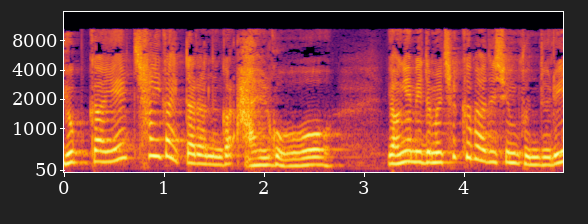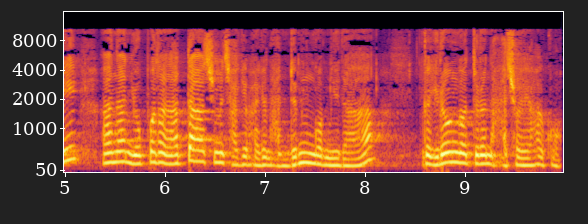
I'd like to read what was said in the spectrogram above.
욥가에 차이가 있다라는 걸 알고 영의 믿음을 체크받으신 분들이 아, 난 욥보다 낫다 하시면 자기 발견 안 되는 겁니다. 그러니까 이런 것들은 아셔야 하고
